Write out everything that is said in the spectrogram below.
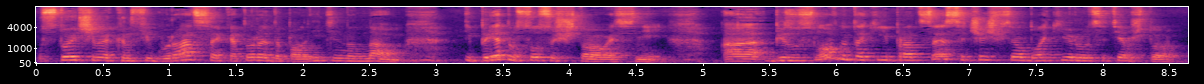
устойчивая конфигурация, которая дополнительно нам, и при этом сосуществовать с ней. А, безусловно, такие процессы чаще всего блокируются тем, что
